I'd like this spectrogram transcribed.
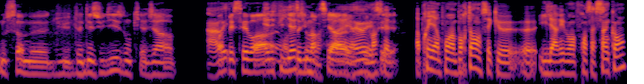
nous sommes euh, du, de, des U10, donc il y a déjà Ah oui. Patrice Evra, Il y a une filiation, Anthony Martial. ouais, Martial. Après, il y a un point important, c'est que euh, il est arrivé en France à 5 ans.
